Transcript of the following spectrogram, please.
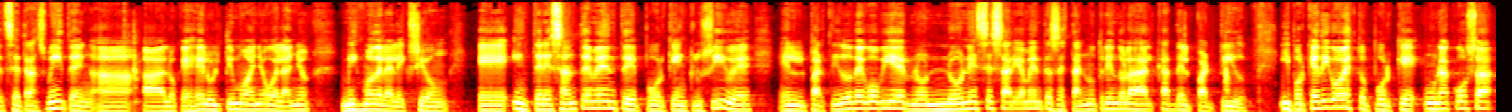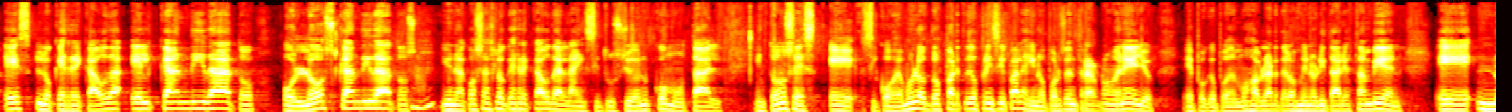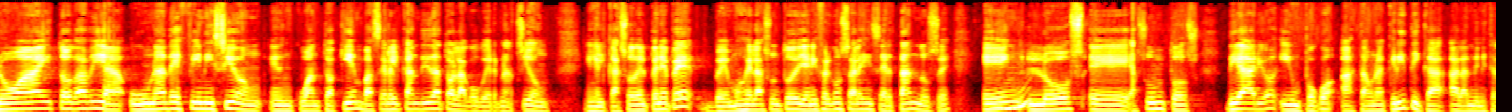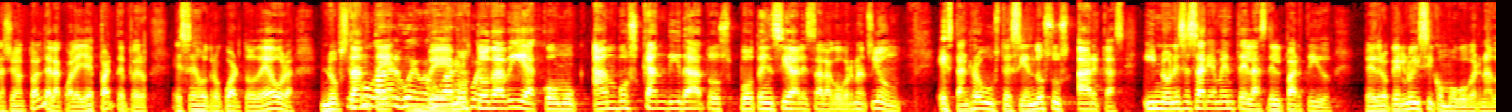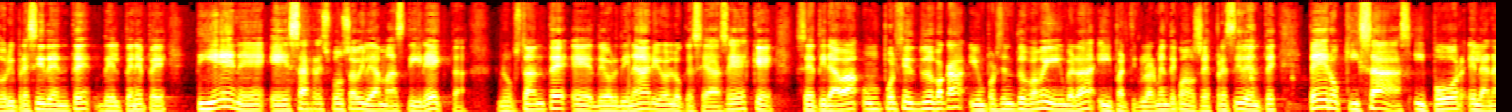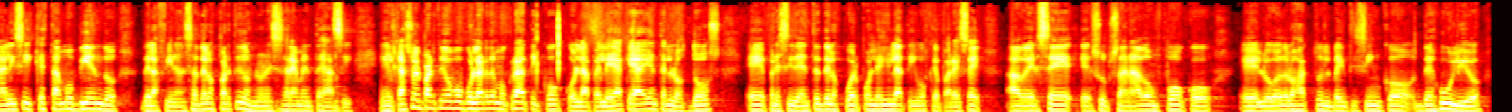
se, transmiten a, a lo que es el último año o el año mismo de la elección. Eh, interesantemente, porque inclusive el partido de gobierno no necesariamente se están nutriendo las arcas del partido. ¿Y por qué digo esto? Porque una cosa es lo que recauda el candidato o los candidatos y una cosa es lo que recauda la institución como tal. Entonces, eh, si cogemos los dos partidos principales y no por centrarnos en ellos, eh, porque podemos hablar de los minoritarios también, eh, no hay todavía una definición en cuanto a quién va a ser el candidato a la gobernación. En el caso del PNP, vemos el asunto de Jennifer González insertándose en los asuntos diarios y un poco hasta una crítica a la administración actual, de la cual ella es parte, pero ese es otro cuarto de hora. No obstante, vemos todavía como ambos candidatos potenciales a la gobernación están robusteciendo sus arcas y no necesariamente las del partido. Pedro Pierluisi, como gobernador y presidente del PNP, tiene esa responsabilidad más directa no obstante, eh, de ordinario lo que se hace es que se tiraba un por ciento para acá y un por ciento para mí, ¿verdad? Y particularmente cuando se es presidente, pero quizás y por el análisis que estamos viendo de las finanzas de los partidos no necesariamente es así. En el caso del Partido Popular Democrático, con la pelea que hay entre los dos eh, presidentes de los cuerpos legislativos que parece haberse eh, subsanado un poco luego de los actos del 25 de julio,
